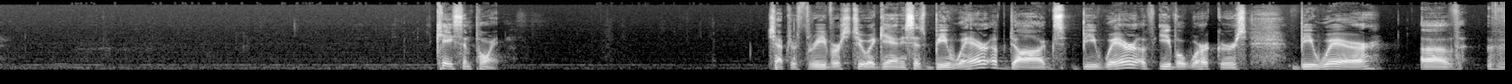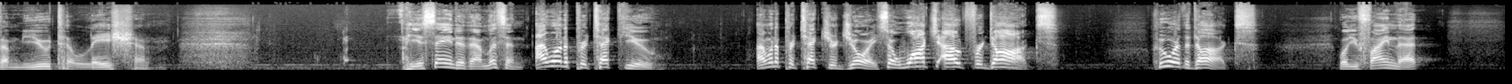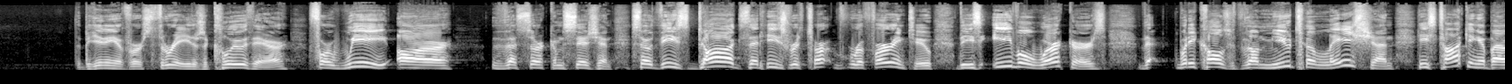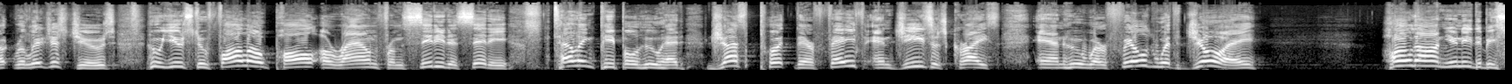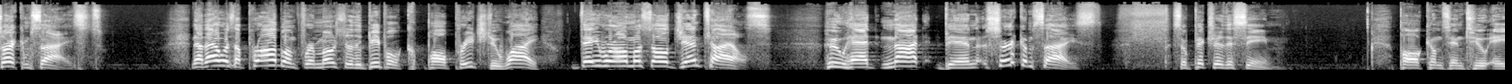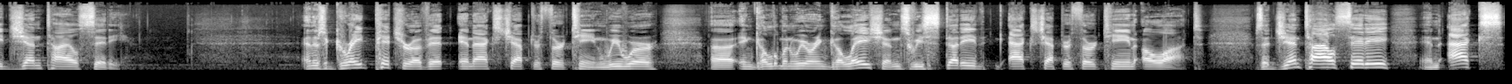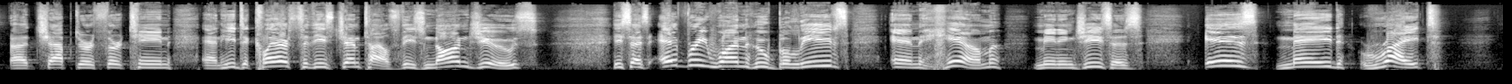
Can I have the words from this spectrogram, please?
Case in point. Chapter 3, verse 2. Again, he says, Beware of dogs, beware of evil workers, beware of the mutilation. He is saying to them, Listen, I want to protect you. I want to protect your joy. So watch out for dogs. Who are the dogs? Well, you find that the beginning of verse 3, there's a clue there. For we are the circumcision. So these dogs that he's retur- referring to, these evil workers, that what he calls the mutilation, he's talking about religious Jews who used to follow Paul around from city to city, telling people who had just put their faith in Jesus Christ and who were filled with joy, hold on, you need to be circumcised. Now, that was a problem for most of the people Paul preached to. Why? They were almost all Gentiles who had not been circumcised. So, picture the scene Paul comes into a Gentile city. And there's a great picture of it in Acts chapter 13. We were uh, in when we were in Galatians, we studied Acts chapter 13 a lot. It's a Gentile city in Acts uh, chapter 13, and he declares to these Gentiles, these non Jews, he says, Everyone who believes in him, meaning Jesus, is made right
